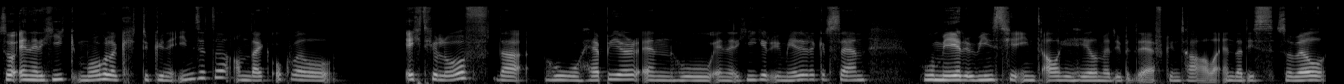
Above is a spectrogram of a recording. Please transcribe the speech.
zo energiek mogelijk te kunnen inzetten. Omdat ik ook wel echt geloof dat hoe happier en hoe energieker uw medewerkers zijn, hoe meer winst je in het algeheel met je bedrijf kunt halen. En dat is zowel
